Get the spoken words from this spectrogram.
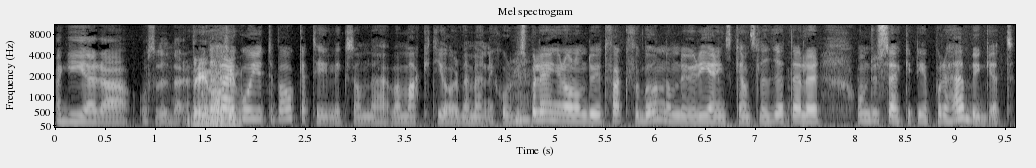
agera och så vidare. Det är Det här går ju tillbaka till liksom det här vad makt gör med människor. Det spelar ingen roll om du är ett fackförbund, om du är i regeringskansliet eller om du säkert är på det här bygget.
